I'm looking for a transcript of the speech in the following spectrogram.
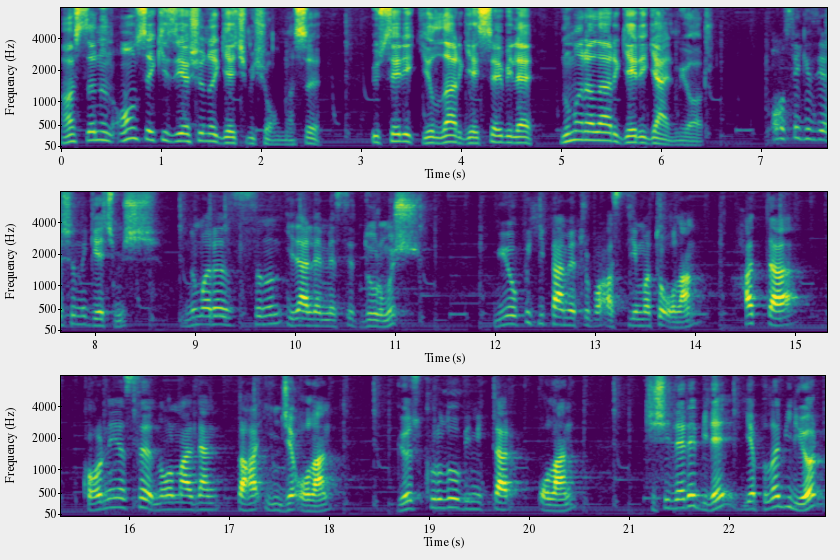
hastanın 18 yaşını geçmiş olması. Üstelik yıllar geçse bile numaralar geri gelmiyor. 18 yaşını geçmiş, numarasının ilerlemesi durmuş, miyopi hipermetropi astigmatı olan, hatta korneası normalden daha ince olan, göz kuruluğu bir miktar olan kişilere bile yapılabiliyor.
